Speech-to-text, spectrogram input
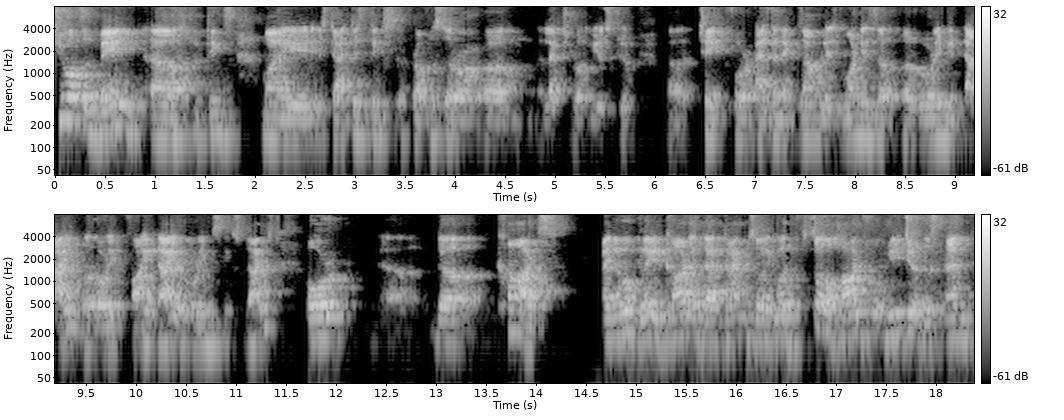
two of the main uh, things my statistics professor or uh, lecturer used to uh, take for as an example is one is a, a rolling a die or rolling five die or rolling six dice or uh, the cards I never played card at that time, so it was so hard for me to understand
